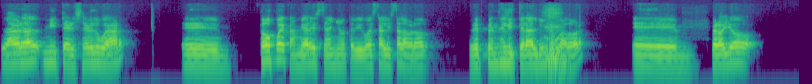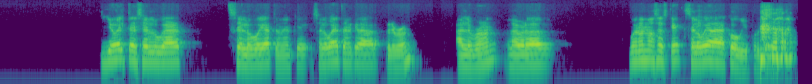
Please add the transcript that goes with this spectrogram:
la verdad, mi tercer lugar, em, todo puede cambiar este año, te digo, esta lista, la verdad, depende literal de un jugador. Em, pero yo, yo el tercer lugar se lo voy a tener que, se lo voy a tener que dar a LeBron. A LeBron, la verdad, bueno, no sé, es que se lo voy a dar a Kobe, porque,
